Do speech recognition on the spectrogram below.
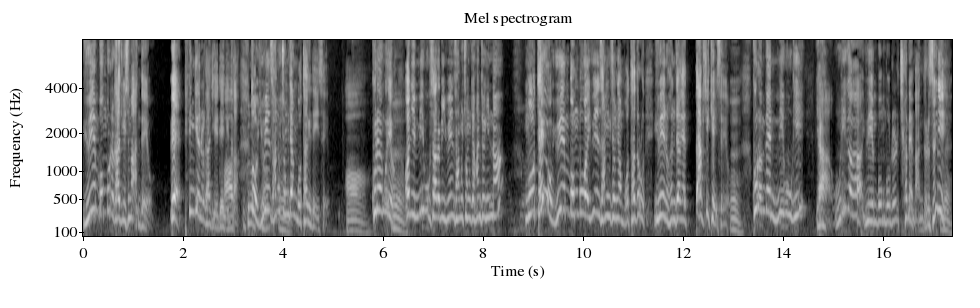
유엔 본부를 가지고 있으면 안 돼요. 왜? 편견을 가지게 되니까. 아, 그렇죠. 또 유엔 사무총장 못하게 돼 있어요. 아. 그래 안 그래요? 네. 아니 미국 사람이 유엔 사무총장 한 적 있나? 못해요. 유엔 본부와 유엔 사무총장 못하도록 유엔 헌장에 딱 찍혀 있어요. 네. 그런데 미국이 야 우리가 유엔 본부를 처음에 만들었으니 네.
